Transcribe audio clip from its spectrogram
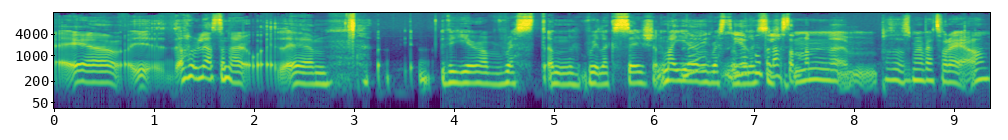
Eh, har du läst den här eh, The year of rest and relaxation? My year Nej, of rest and jag har inte läst den men eh, precis som jag vet vad det är.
